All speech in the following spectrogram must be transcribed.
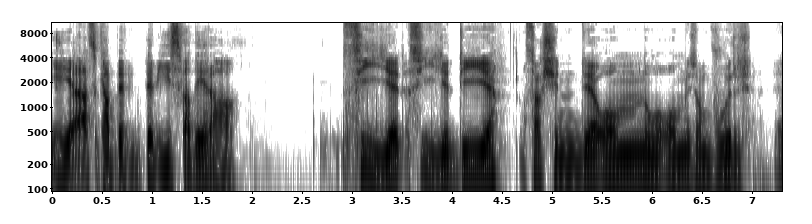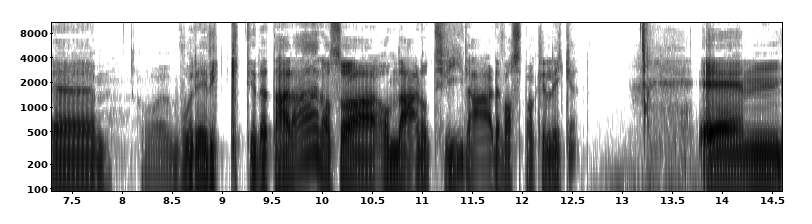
i, altså hva bevisverdi det har. Sier, sier de sakkyndige om noe om liksom hvor eh, hvor riktig dette her er? Altså om det er noe tvil, er det Vassbakk eller ikke? Um,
